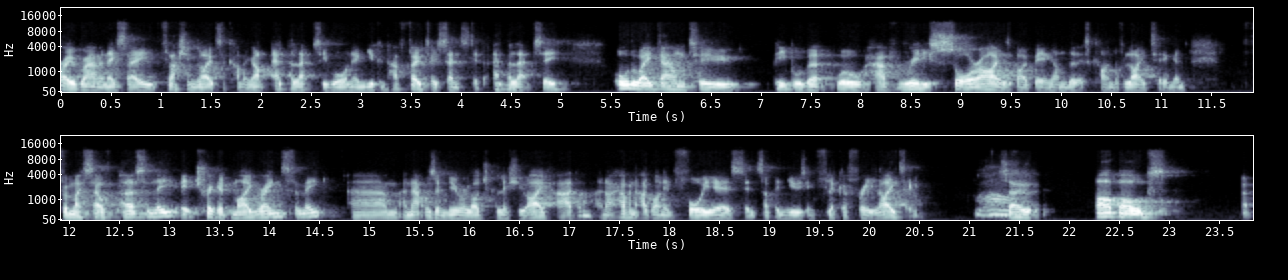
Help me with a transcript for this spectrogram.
program and they say flashing lights are coming up, epilepsy warning, you can have photosensitive epilepsy, all the way down to people that will have really sore eyes by being under this kind of lighting. And for myself personally, it triggered migraines for me. Um, and that was a neurological issue I had. And I haven't had one in four years since I've been using flicker free lighting. Wow. So our bulbs are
